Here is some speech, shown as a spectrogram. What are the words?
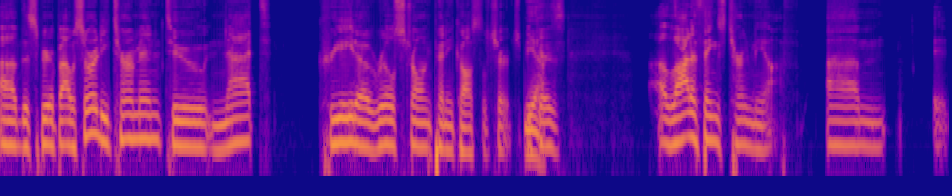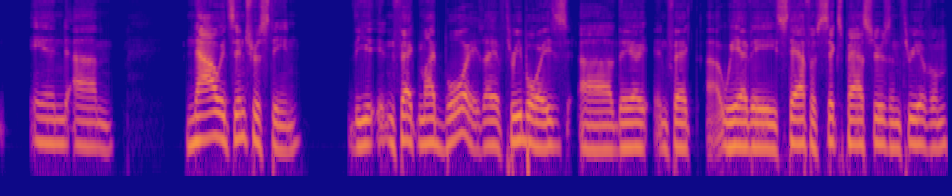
of the Spirit, but I was sort of determined to not create a real strong Pentecostal church Yeah. because a lot of things turned me off. Um, and um, now it's interesting. The in fact, my boys, I have three boys. Uh, they are, in fact, uh, we have a staff of six pastors, and three of them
